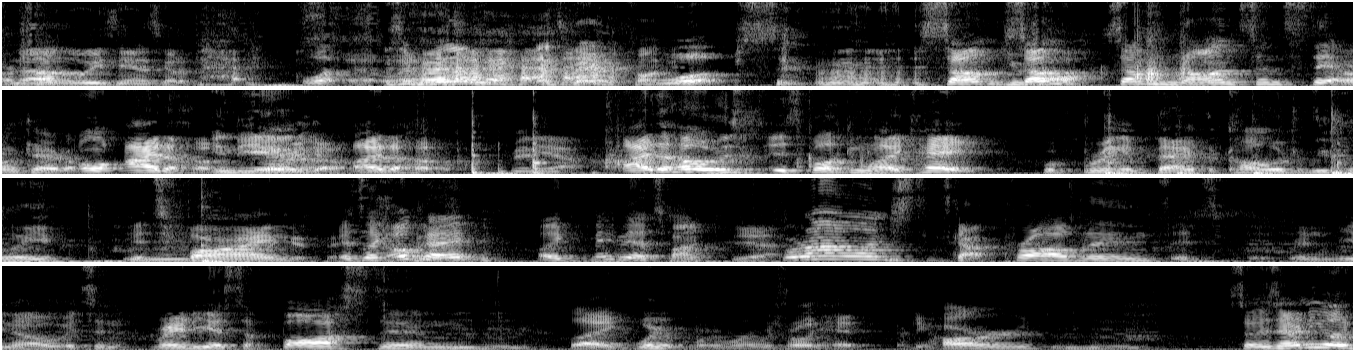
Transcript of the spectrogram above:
or no, some, Louisiana's got a bad. what, Is it really? That's very funny. Whoops. Some Utah. some some nonsense state I don't care about. Oh, Idaho. Indiana. There we go. Idaho. I yeah. Idaho is, is fucking like, hey, we're bringing back the college weekly. It's Mhm. fine. It's like okay, like maybe that's fine. Yeah. Rhode Island just it's got Providence. It's in, you know it's in radius of Boston. Mhm. Like where, where where it was really hit pretty hard. Mhm. So is there any like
